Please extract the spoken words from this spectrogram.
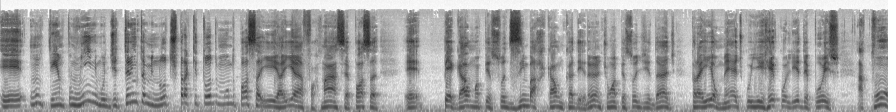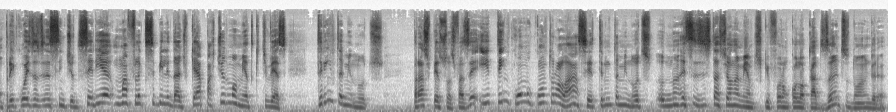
é, um tempo mínimo de 30 minutos para que todo mundo possa ir aí à farmácia, possa é, pegar uma pessoa, desembarcar um cadeirante, uma pessoa de idade, para ir ao médico e recolher depois a compra e coisas nesse sentido. Seria uma flexibilidade, porque a partir do momento que tivesse 30 minutos para as pessoas fazer e tem como controlar se 30 minutos esses estacionamentos que foram colocados antes do Angra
